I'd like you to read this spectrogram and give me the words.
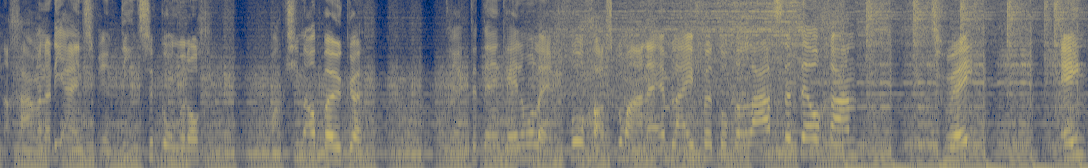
Dan gaan we naar die eindsprint. 10 seconden nog. Maximaal beuken. Trek de tank helemaal leeg. Vol gas, kom aan hè. En blijven tot de laatste tel gaan. 2, 1.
